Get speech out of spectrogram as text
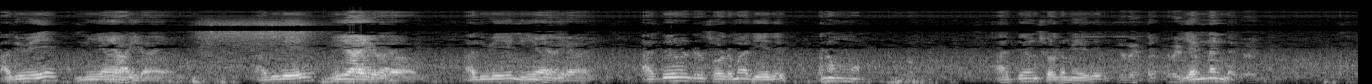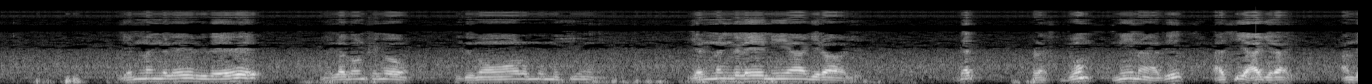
அதுவே நீயாகிறாய். அதுவே நீயாகிறாய். அதுவே நீயாகிறாய். அதுன்னு சொல்றோமே அது எது? அதுன்னு சொல்றோமே எது? எண்ணங்கள். எண்ணங்களே இருக்குதே நல்லா கவனிச்சுங்க இதுதான் ரொம்ப முக்கியம். எண்ணங்களே நீயாகிறாய். தத் பிளஸ் துவம் நீனாது அசி ஆகிறாய். அந்த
